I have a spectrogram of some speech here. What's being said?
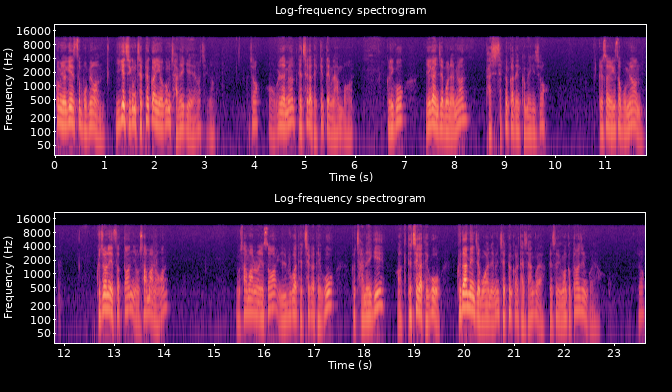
그럼 여기에서 보면 이게 지금 재평가 이여금 잔액이에요. 지금. 그죠? 어, 왜냐면 대체가 됐기 때문에 한번. 그리고 얘가 이제 뭐냐면 다시 재평가된 금액이죠. 그래서 여기서 보면 그 전에 있었던 요 4만 원, 요 4만 원에서 일부가 대체가 되고 그 잔액이 아, 대체가 되고 그 다음에 이제 뭐 하냐면 재평가를 다시 한 거야. 그래서 요만큼 떨어지는 거예요. 그죠?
